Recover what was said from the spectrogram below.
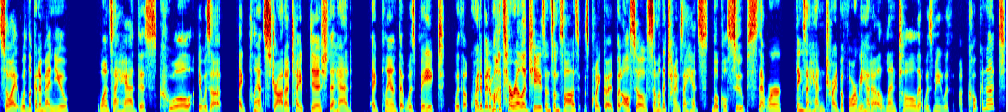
So I would look at a menu. Once I had this cool, it was a eggplant strata type dish that had eggplant that was baked with a, quite a bit of mozzarella cheese and some sauce. It was quite good. But also, some of the times I had local soups that were things I hadn't tried before. We had a lentil that was made with a coconut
